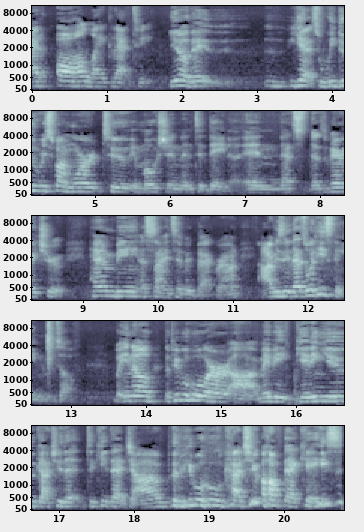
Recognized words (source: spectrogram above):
at all like that tweet. you know, they. Yes, we do respond more to emotion than to data, and that's that's very true. Him being a scientific background, obviously that's what he's thinking himself. But you know, the people who are uh, maybe getting you, got you that to keep that job, the people who got you off that case,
